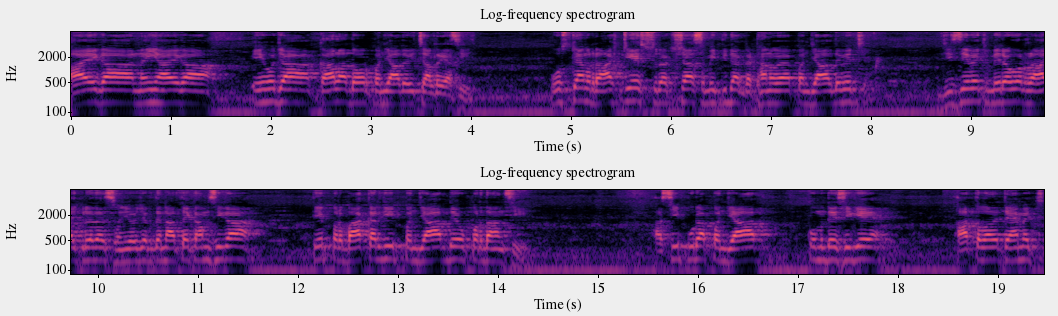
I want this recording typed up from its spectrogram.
ਆਏਗਾ, ਨਹੀਂ ਆਏਗਾ? ਇਹੋ ਜਿਹਾ ਕਾਲਾ ਦੌਰ ਪੰਜਾਬ ਦੇ ਵਿੱਚ ਚੱਲ ਰਿਹਾ ਸੀ। ਉਸ ਟਾਈਮ ਰਾਸ਼ਟਰੀ ਸੁਰੱਖਿਆ ਸਮਿਤੀ ਦਾ ਗਠਨ ਹੋਇਆ ਪੰਜਾਬ ਦੇ ਵਿੱਚ, ਜਿਸ ਦੇ ਵਿੱਚ ਮੇਰਾ ਕੋਲ ਰਾਜਪੁਰੇ ਦਾ ਸੰਯੋਜਕ ਦੇ ਨਾਤੇ ਕੰਮ ਸੀਗਾ ਤੇ ਪ੍ਰਭਾਕਰ ਜੀ ਪੰਜਾਬ ਦੇ ਉਹ ਪ੍ਰਧਾਨ ਸੀ। ਅਸੀਂ ਪੂਰਾ ਪੰਜਾਬ ਘੁੰਮਦੇ ਸੀਗੇ। ਅੱਤਵਾਦ ਦੇ ਟਾਈਮ ਵਿੱਚ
